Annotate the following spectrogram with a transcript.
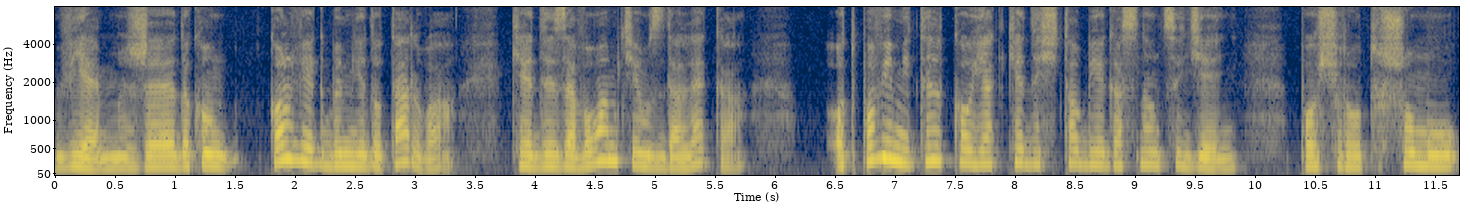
Wiem, że dokądkolwiek bym nie dotarła, kiedy zawołam cię z daleka, odpowie mi tylko jak kiedyś tobie gasnący dzień pośród szumu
